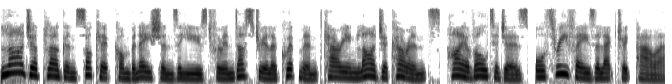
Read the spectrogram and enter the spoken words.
Larger plug and socket combinations are used for industrial equipment carrying larger currents, higher voltages, or three-phase electric power.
